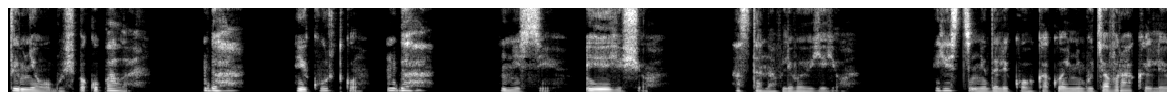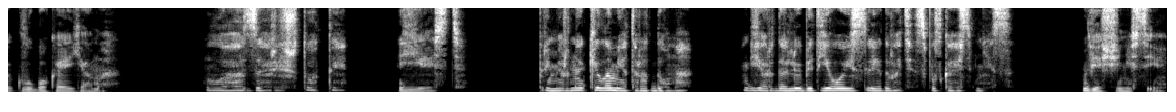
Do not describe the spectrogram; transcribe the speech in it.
«Ты мне обувь покупала?» «Да». «И куртку?» «Да». «Неси. И еще». Останавливаю ее. Есть недалеко какой-нибудь овраг или глубокая яма? «Лазарь, что ты?» «Есть». «Примерно километр от дома. Герда любит его исследовать, спускаясь вниз». «Вещи неси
